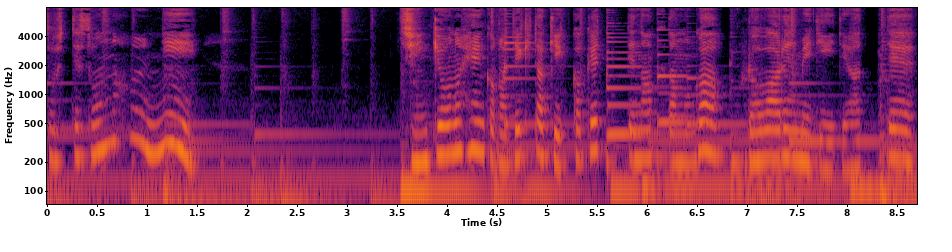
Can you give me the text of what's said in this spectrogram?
そしてそんな風に心境の変化ができたきっかけってなったのがフラワーレメディーであって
